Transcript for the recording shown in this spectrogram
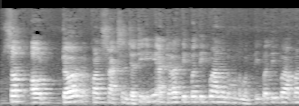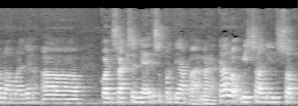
short outdoor construction. Jadi ini adalah tipe-tipe anu teman-teman. Tipe-tipe apa namanya uh, constructionnya itu seperti apa. Nah kalau misalnya short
